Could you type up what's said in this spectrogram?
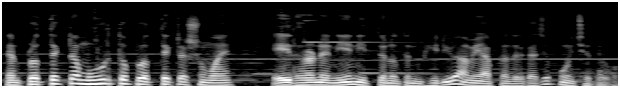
কারণ প্রত্যেকটা মুহূর্ত, প্রত্যেকটা সময় এই ধরনের নিয়ে নিত্য নতুন ভিডিও আমি আপনাদের কাছে পৌঁছে দেবো।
